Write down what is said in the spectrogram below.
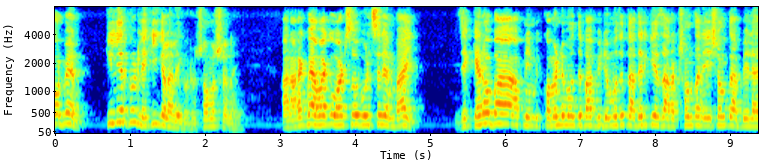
করবেন ক্লিয়ার করে লেখি গালালি করুন, সমস্যা নাই। আর আরেক ভাই আমাকে হোয়াটসঅ্যাপে বলছিলেন, ভাই, যে কেন বা আপনি কমেন্টের মধ্যে বা ভিডিওর মধ্যে তাদেরকে যে আরেক সন্তান, এই সন্তান বেলা,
